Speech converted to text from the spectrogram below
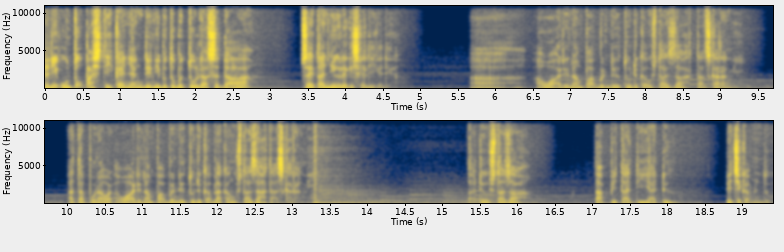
Jadi untuk pastikan yang dia ni betul-betul dah sedar Saya tanya lagi sekali kat dia. Ah, Awak ada nampak benda tu dekat ustazah tak sekarang ni? Ataupun awak, awak ada nampak benda tu dekat belakang ustazah tak sekarang ni? Tak ada ustazah. Tapi tadi ada. Dia cakap macam tu.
